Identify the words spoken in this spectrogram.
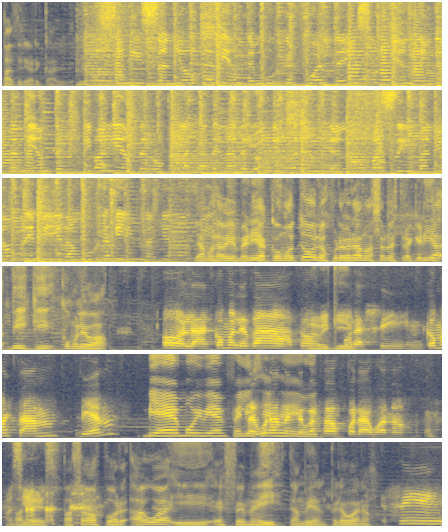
patriarcal. No sumisa ni obediente, mujer fuerte, insurgente, independiente y valiente, romper la cadena de lo indiferente, no pasiva ni oprimida, mujer linda que Le damos la bienvenida, como todos los programas, a nuestra querida Vicky. ¿Cómo le va? Hola, ¿cómo le va a todos Hola, Vicky. por allí? ¿Cómo están? ¿Bien? Bien, muy bien, feliz Seguramente de pasados por agua, ¿no? Pa- Pasados por agua y FMI también, pero bueno. Sí,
